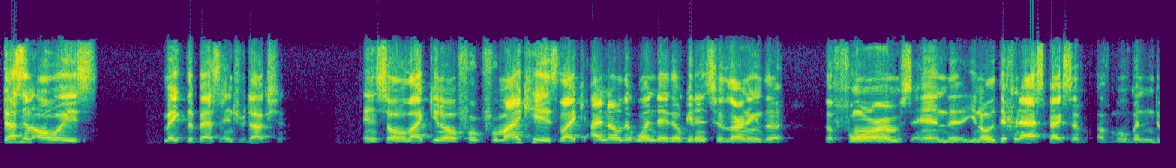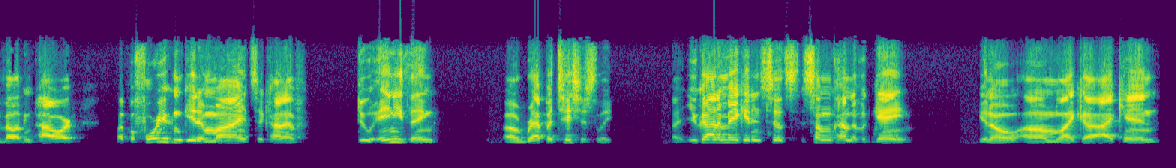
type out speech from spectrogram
doesn't always make the best introduction. And so, like you know, for, for my kids, like I know that one day they'll get into learning the the forms and the you know the different aspects of, of movement and developing power. But before you can get in mind to kind of do anything uh, repetitiously. Uh, you got to make it into some kind of a game. You know, um, like uh, I can,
